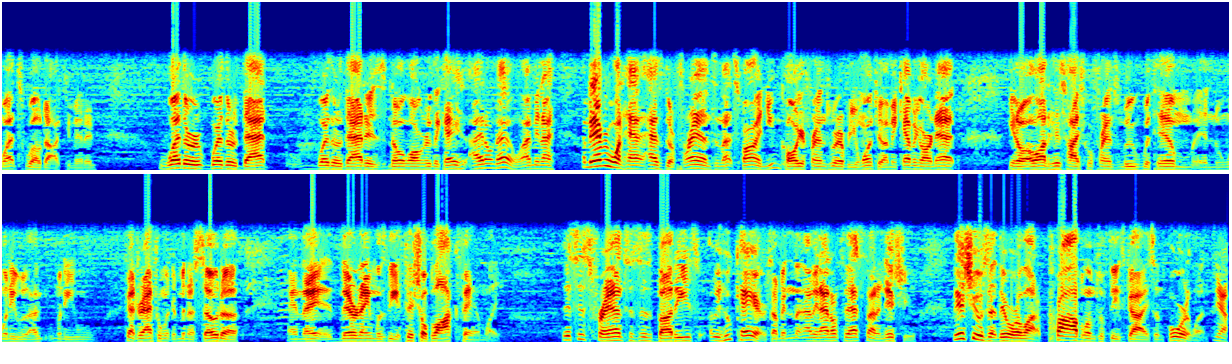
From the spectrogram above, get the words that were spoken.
that's well documented. Whether whether that whether that is no longer the case, I don't know. I mean, I I mean, everyone ha- has their friends, and that's fine. You can call your friends whatever you want to. I mean, Kevin Garnett, you know, a lot of his high school friends moved with him, and when he when he got drafted, went to Minnesota, and they their name was the official Block family. This is friends. This is buddies. I mean, who cares? I mean, I mean, I don't. Think that's not an issue. The issue is that there were a lot of problems with these guys in Portland. Yeah.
